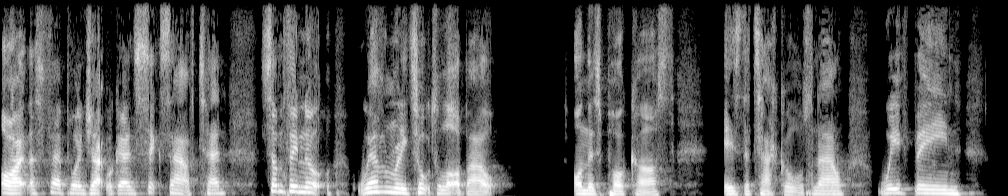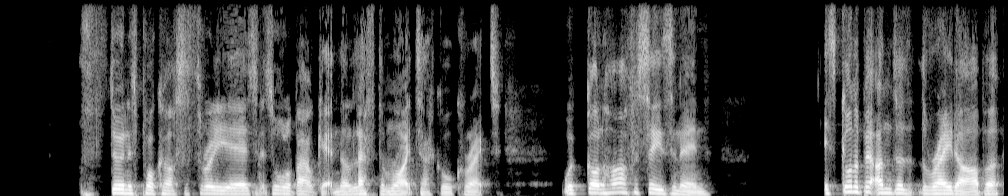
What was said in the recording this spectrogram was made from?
All right, that's a fair point, Jack. We're going six out of 10. Something that we haven't really talked a lot about on this podcast is the tackles. Now, we've been doing this podcast for three years and it's all about getting the left and right tackle correct. We've gone half a season in. It's gone a bit under the radar, but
